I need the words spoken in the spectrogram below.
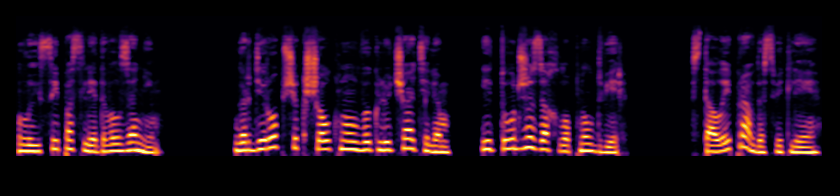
Лысый последовал за ним. Гардеробщик щелкнул выключателем и тут же захлопнул дверь. Стало и правда светлее.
